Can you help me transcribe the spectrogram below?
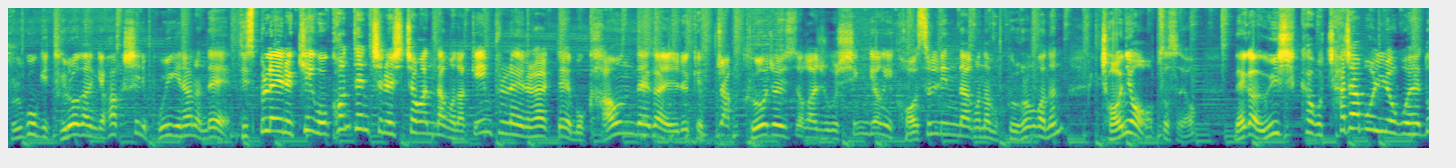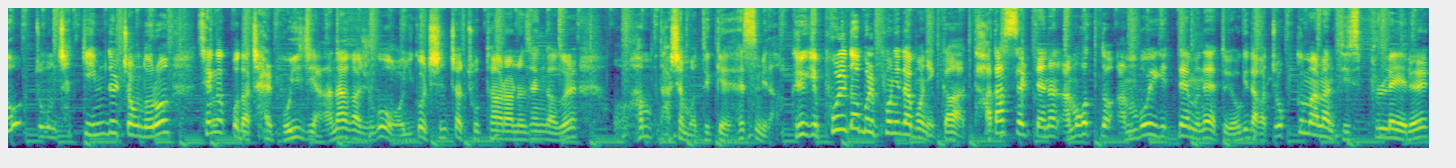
굴곡이 들어간 게 확실히 보이긴 하는데 디스플레이를 키고 컨텐츠를 시청한다거나 게임 플레이를 할 때 뭐 가운데가 이렇게 쫙 그어져 있어가지고 신경이 거슬린다거나 뭐 그런 거는 전혀 없었어요. 내가 의식하고 찾아보려고 해도 조금 찾기 힘들 정도로 생각보다 잘 보이지 않아가지고 어, 이거 진짜 좋다라는 생각을 어, 한, 다시 한번 들게 했습니다. 그리고 이게 foldable 폰이다 보니까 닫았을 때는 아무것도 안 보이기 때문에 또 여기다가 조그만한 디스플레이를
